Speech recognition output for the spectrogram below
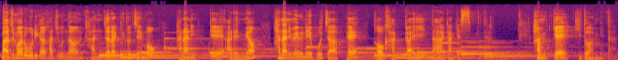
마지막으로 우리가 가지고 나온 간절한 기도 제목 하나님께 아뢰며 하나님의 은혜 보좌 앞에 더 가까이 나아가겠습니다. 함께 기도합니다.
